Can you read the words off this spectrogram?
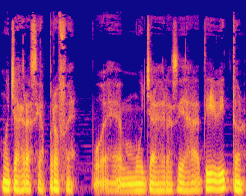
Muchas gracias, profe. Pues muchas gracias a ti, Víctor.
